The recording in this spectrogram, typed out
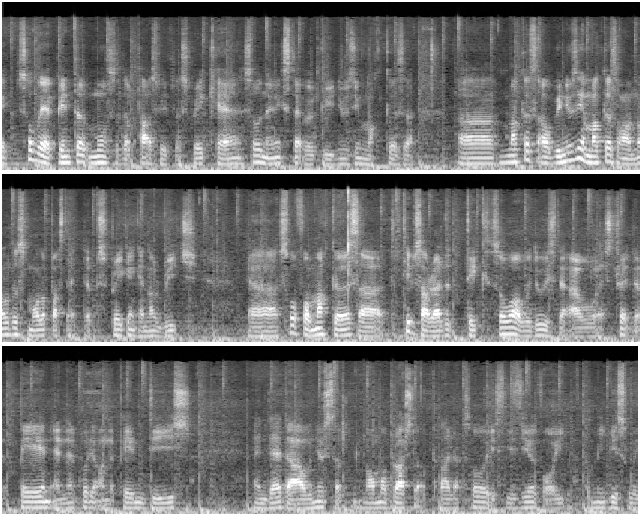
Okay, so we have painted most of the parts with the spray can. So the next step will be using markers. Uh. Uh, markers, I've been using markers on all the smaller parts that the spray can cannot reach. Uh, so for markers, uh, the tips are rather thick. So what we do is that I will extract the paint and then put it on the paint dish. And then I will use a normal brush to apply that. So it's easier for, for me this way.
